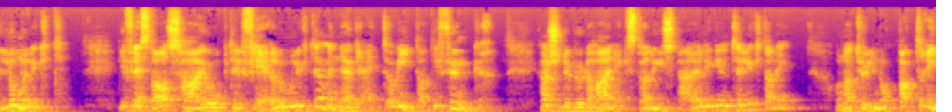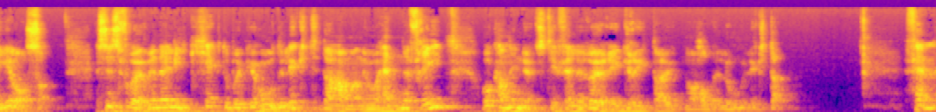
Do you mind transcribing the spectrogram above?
Lommelykt. De fleste av oss har jo opptil flere lommelykter, men det er greit å vite at de funker. Kanskje du burde ha en ekstra lyspære liggende til lykta di? Og naturlig nok batterier også. Jeg syns for øvrig det er like kjekt å bruke hodelykt. Da har man jo hendene fri, og kan i nødstilfelle røre i gryta uten å holde lommelykta. Fem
